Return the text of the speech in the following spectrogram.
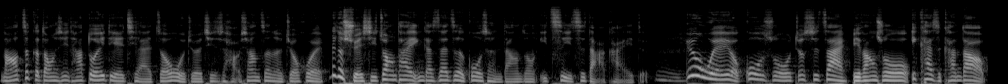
然后这个东西它堆叠起来之后，我觉得其实好像真的就会那个学习状态应该是在这个过程当中一次一次打开的。嗯，因为我也有过说，就是在比方说一开始看到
